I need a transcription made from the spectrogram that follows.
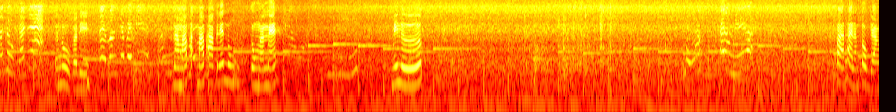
สนุกนะเนี่ยสนุกก็ดีแต่บางจะไปที่นะมาพามาพาไปเล่นตรงตรงนั้นไหมไม่ลึก ถ่ายน้ำตกยัง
